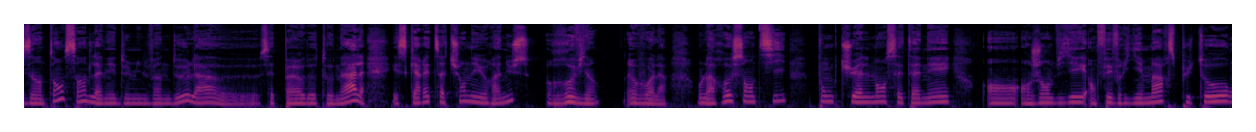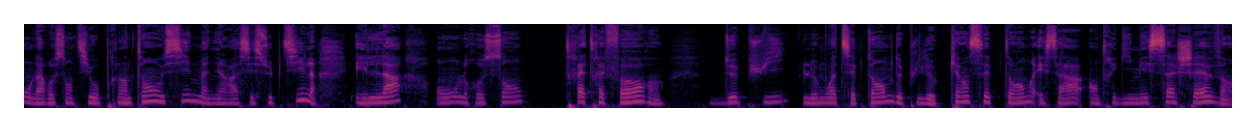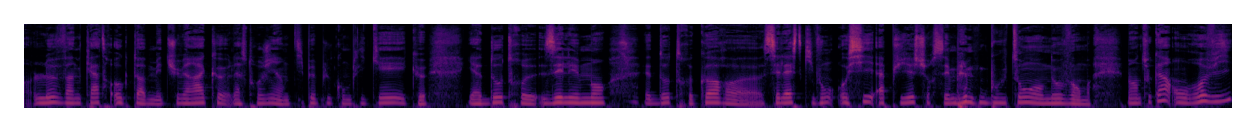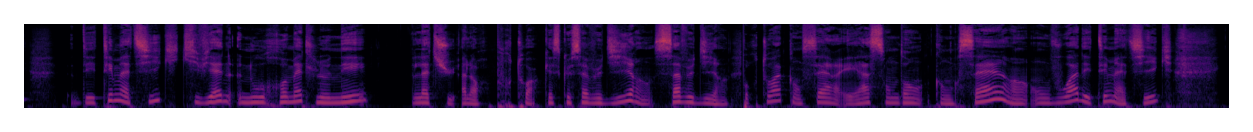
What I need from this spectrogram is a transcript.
intense hein, de l'année 2022, là, euh, cette période automnale. Et ce Saturne et Uranus revient voilà, on l'a ressenti ponctuellement cette année, en, janvier, en février-mars plutôt, on l'a ressenti au printemps aussi de manière assez subtile, et là, on le ressent très très fort depuis le mois de septembre, depuis le 15 septembre, et ça, entre guillemets, s'achève le 24 octobre. Mais tu verras que l'astrologie est un petit peu plus compliquée et qu'il y a d'autres éléments, d'autres corps euh, célestes qui vont aussi appuyer sur ces mêmes boutons en novembre. Mais en tout cas, on revit des thématiques qui viennent nous remettre le nez là-dessus. Alors pour toi, qu'est-ce que ça veut dire? Ça veut dire pour toi, cancer et ascendant cancer, on voit des thématiques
